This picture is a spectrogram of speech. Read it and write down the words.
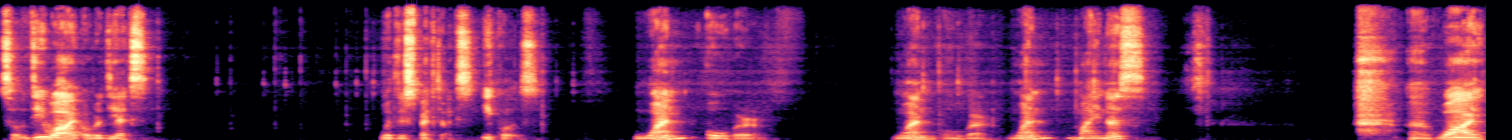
so dy over dx with respect to x equals 1 over 1 over 1 minus uh, y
